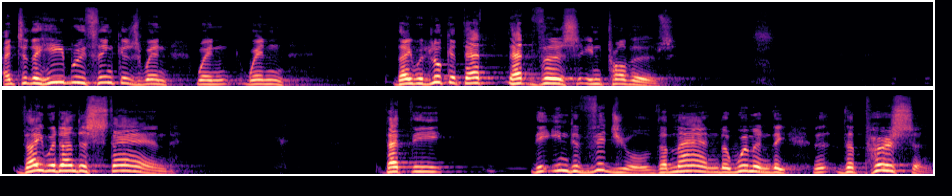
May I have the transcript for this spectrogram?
And to the Hebrew thinkers, when, when, when they would look at that, that verse in Proverbs, they would understand that the, the individual, the man, the woman, the, the, the person,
